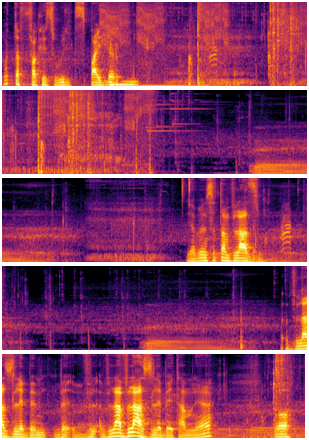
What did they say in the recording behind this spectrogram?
What the fuck is wild spider? Ja bym se tam wlazł. Wlazłbym, by, wla, wlazłby tam, nie? Bo...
